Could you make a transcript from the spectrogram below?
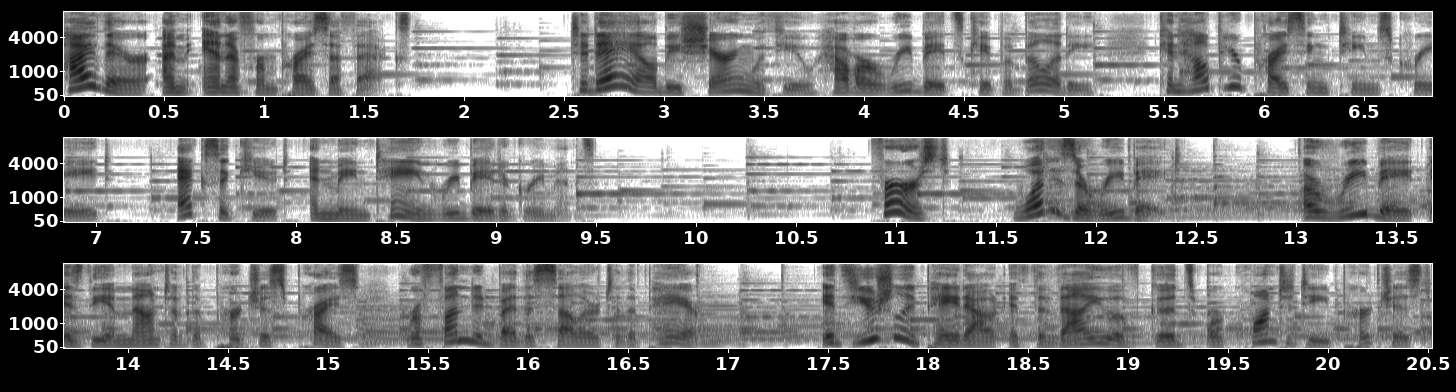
Hi there, I'm Anna from PriceFX. Today I'll be sharing with you how our rebates capability can help your pricing teams create, execute, and maintain rebate agreements. First, what is a rebate? A rebate is the amount of the purchase price refunded by the seller to the payer. It's usually paid out if the value of goods or quantity purchased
